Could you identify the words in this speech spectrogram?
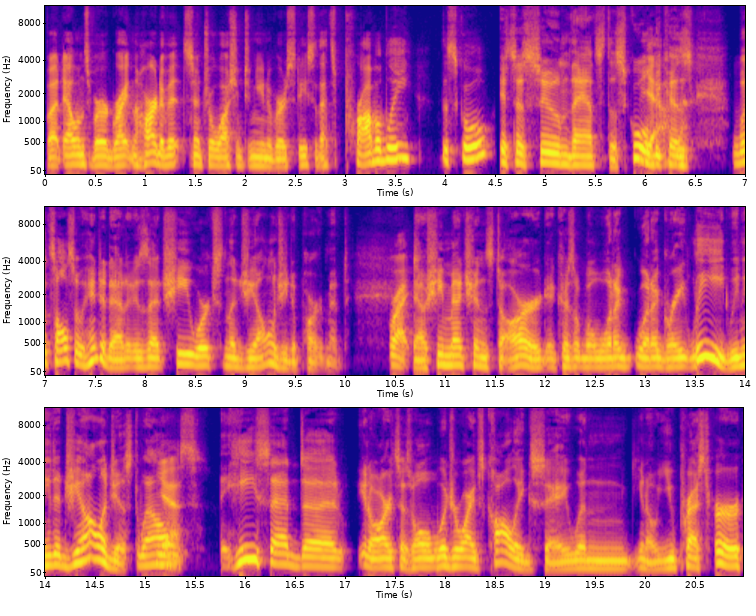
but Ellensburg, right in the heart of it, Central Washington University. So that's probably the school. It's assumed that's the school Yeah. because what's also hinted at is that she works in the geology department. Right. Now she mentions to Art because well, what a what a great lead. We need a geologist. Well, yes. he said, uh, you know, Art says, well, what'd your wife's colleagues say when you know you pressed her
